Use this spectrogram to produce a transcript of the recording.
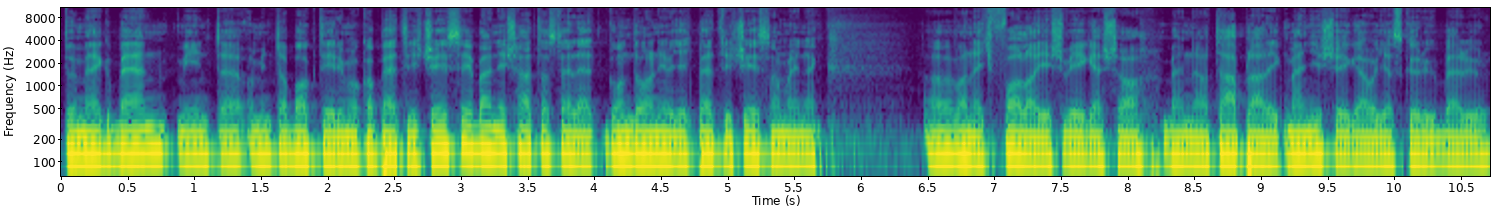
tömegben, mint, mint a baktériumok a Petri csészében, és hát azt el lehet gondolni, hogy egy Petri csész, amelynek van egy fala és véges a, benne a táplálék mennyisége, hogy ez körülbelül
